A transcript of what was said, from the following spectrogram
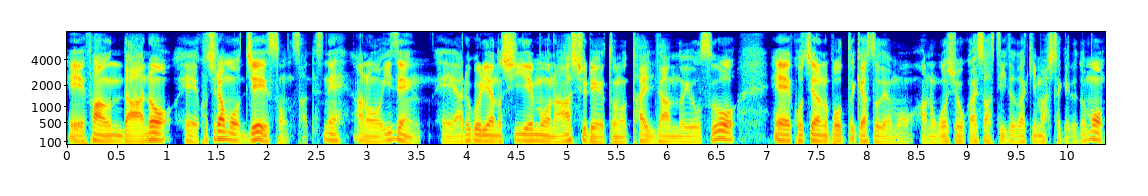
えー founder の、えーこちらもジェイソンさんですね。あの、以前、えーアルゴリアの CMO のアシュレイとの対談の様子を、えーこちらのポッドキャストでも、あの、ご紹介させていただきましたけれども、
